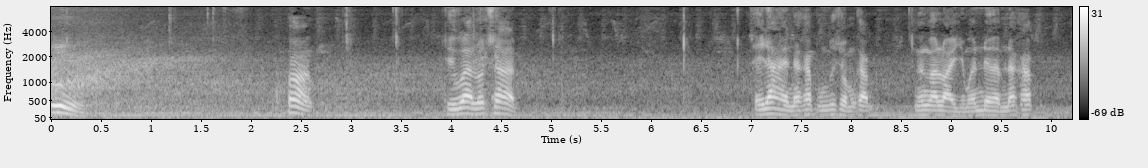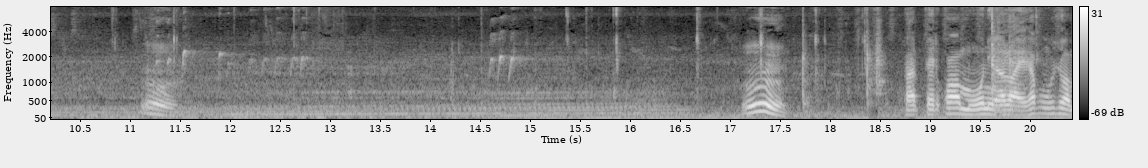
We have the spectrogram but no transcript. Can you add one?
อืมก็ถือว่ารสชาติ ใช้ได้นะครับคุณผู้ชมครับยังอร่อยอยู่เหมือนเดิมนะครับ อืม อืมผัดเป็ดข้อหมูนี่อร่อยครับคุณผู้ชม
